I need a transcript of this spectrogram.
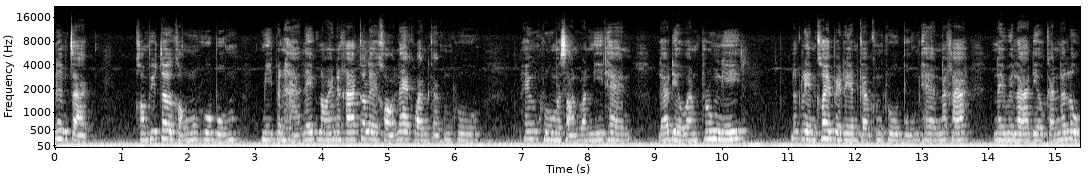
เนื่องจากคอมพิวเตอร์ของคุณครูบุ๋มมีปัญหาเล็กน้อยนะคะ ก็เลยขอแลกวันกับคุณครู ให้คุณครูมาสอนวันนี้แทน แล้วเดี๋ยววันพรุ่งนี้ นักเรียนค่อยไปเรียนกับคุณครูบุ๋มแทนนะคะ ในเวลาเดียวกันนะลูก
